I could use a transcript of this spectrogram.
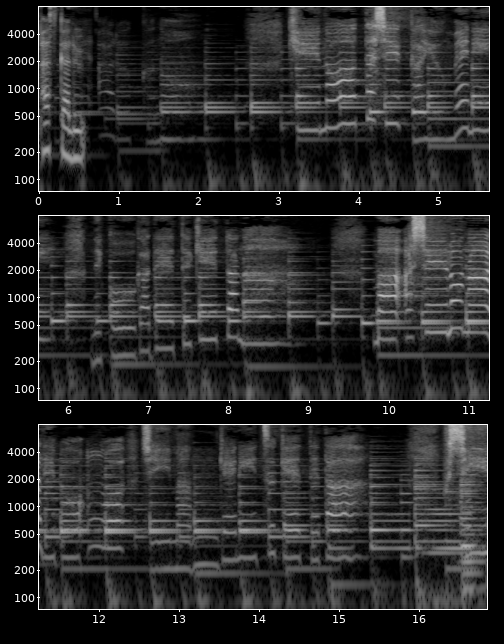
Pascalu。昨日確か夢に猫が出てきたな真っ白なリボンを自慢げにつけてた不思議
